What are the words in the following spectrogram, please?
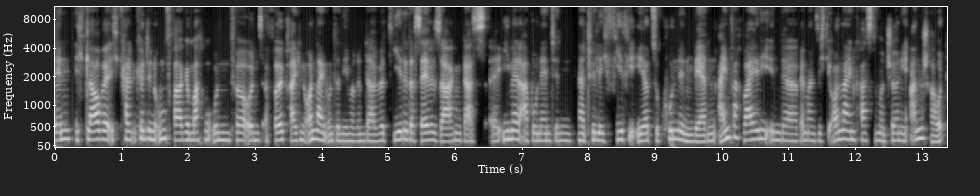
Denn ich glaube, ich kann, könnte eine Umfrage machen unter uns erfolgreichen Online-Unternehmerinnen. Da wird jede dasselbe sagen, dass äh, E-Mail-Abonnentinnen natürlich viel, viel eher zu Kundinnen werden. Einfach weil die in der, wenn man sich die Online-Customer Journey anschaut,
